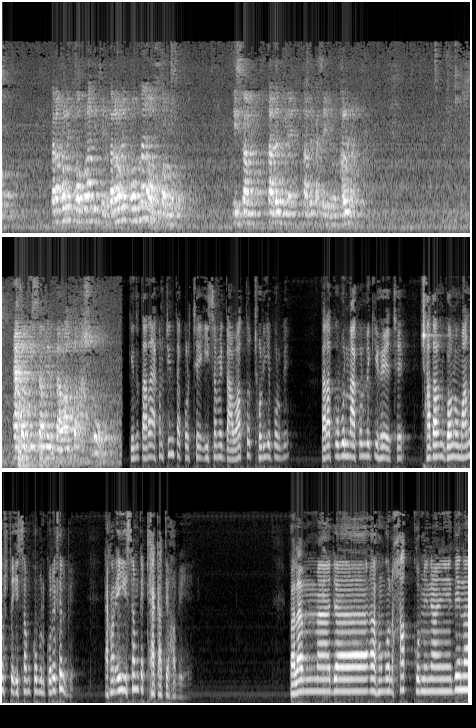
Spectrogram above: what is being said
ছিল। তারা অনেক অপরাধী ছিল। তারা অনেক অন্যায় অপকর্ম করত। ইসলাম তাদের জন্য তাদের কাছে এগুলো ভালো লাগে এখন ইসলামের দাওয়াত তো আসলো কিন্তু তারা এখন চিন্তা করছে ইসলামের দাওয়াত তো ছড়িয়ে পড়বে তারা কবুল না করলে কি হয়েছে সাধারণ গণমানুষ তো ইসলাম কবুল করে ফেলবে এখন এই ইসলামকে ঠেকাতে হবে فلما جاءهم الحق من عندنا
